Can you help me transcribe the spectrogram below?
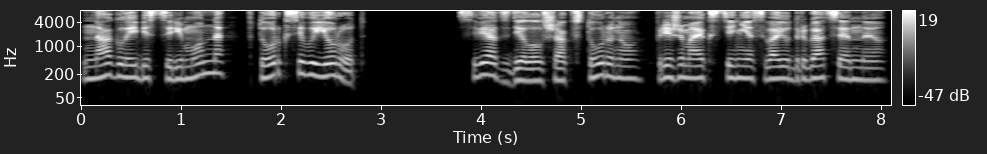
нагло и бесцеремонно вторгся в ее рот. Свят сделал шаг в сторону, прижимая к стене свою драгоценную,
